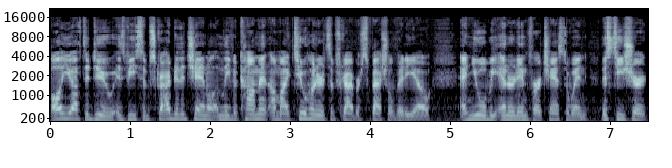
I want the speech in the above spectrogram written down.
All you have to do is be subscribed to the channel and leave a comment on my 200 subscriber special video and you will be entered in for a chance to win this t-shirt.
